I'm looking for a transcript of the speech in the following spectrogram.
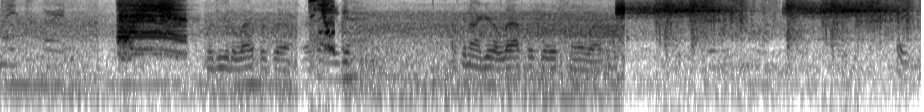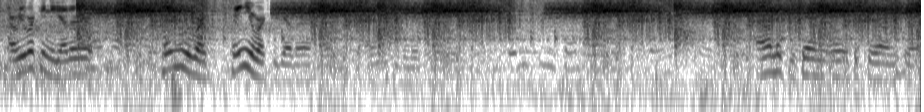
Nice. Alright. Where'd you get a Lapras at? Egg. How can I get a Lapras or a snow Lapras? Wait, are we working together? Can you work? Can you work together? I don't think you can. if it's your own gym.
